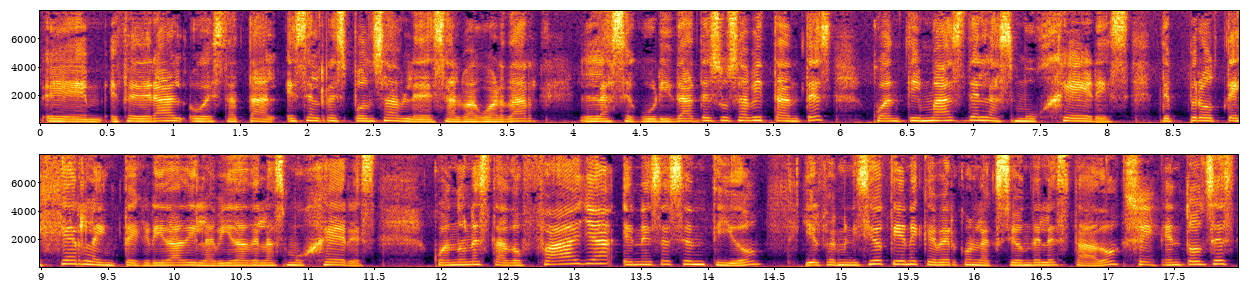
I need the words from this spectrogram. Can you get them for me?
eh, federal o estatal es el responsable de salvaguardar la seguridad de sus habitantes, cuanti más de las mujeres, de proteger la integridad y la vida de las mujeres. Cuando un Estado falla en ese sentido, y el feminicidio tiene que ver con la acción del Estado, entonces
